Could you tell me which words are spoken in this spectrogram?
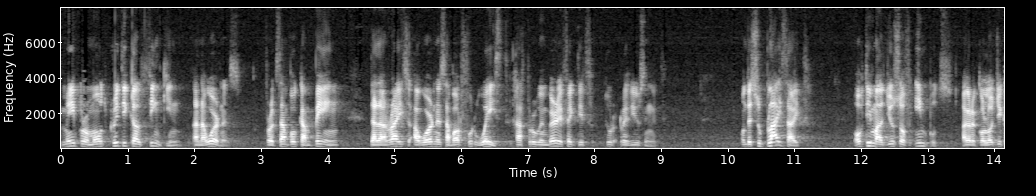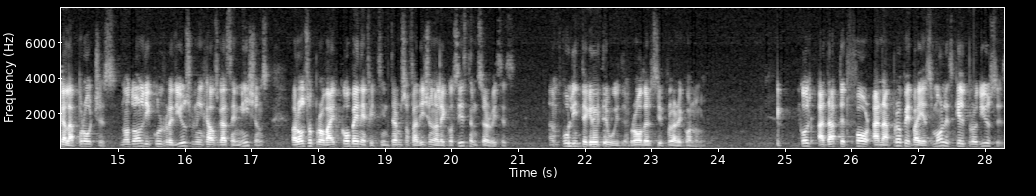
may promote critical thinking and awareness. For example, campaigns that raise awareness about food waste have proven very effective to reducing it. On the supply side, optimal use of inputs, agroecological approaches, not only could reduce greenhouse gas emissions, but also provide co-benefits in terms of additional ecosystem services and fully integrated with the broader circular economy adapted for and appropriate by small-scale producers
